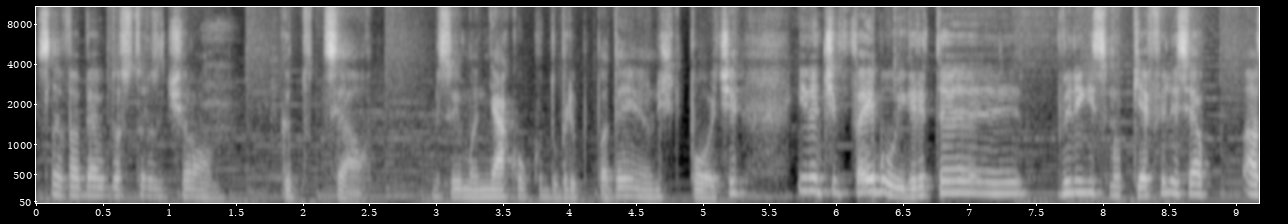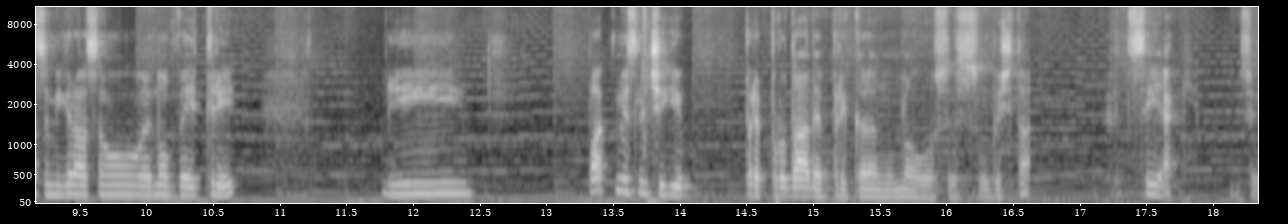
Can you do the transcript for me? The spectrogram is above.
след това бях доста разочарован като цяло. Мисля, има няколко добри попадения, но нищо повече. Иначе Fable игрите винаги са кефили. Сега аз съм играл само 1, 2 и 3. И пак мисля, че ги препродаде прекалено много с обещания. Са яки. Мисля,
